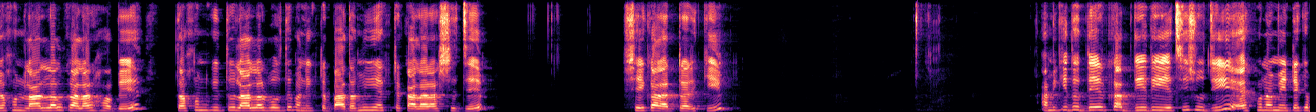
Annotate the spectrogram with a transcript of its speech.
যখন লাল লাল কালার হবে, তখন কিন্তু লাল লাল বলতে মানে একটা বাদামি একটা কালার আসে যে, সেই কালারটা আর কি। আমি কিন্তু দেড় কাপ দিয়ে দিয়েছি সুজি। এখন আমি এটাকে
